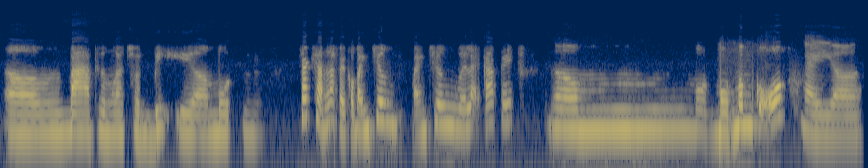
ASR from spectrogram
uh, bà thường là chuẩn bị ờ, một chắc chắn là phải có bánh trưng bánh trưng với lại các cái um, một một mâm cỗ ngày uh,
